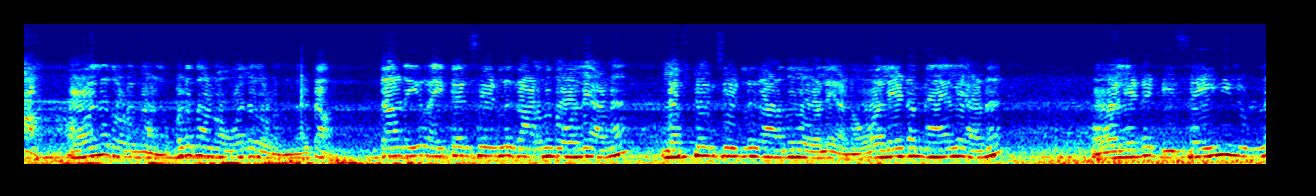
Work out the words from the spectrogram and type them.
ആ ഓല തുടങ്ങാണ്. ഇവിടുന്നാണ് ഓല തുടങ്ങുന്നത് കേട്ടോ. ഇതാണ് ഈ റൈറ്റ് ഹാൻഡ് സൈഡിൽ കാണുന്നത് ഓലയാണ്. ലെഫ്റ്റ് ഹാൻഡ് സൈഡിൽ കാണുന്നത് ഓലയാണ്. ഓലയുടെ മേലെയാണ് ഓലയുടെ ഡിസൈനിലുള്ള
